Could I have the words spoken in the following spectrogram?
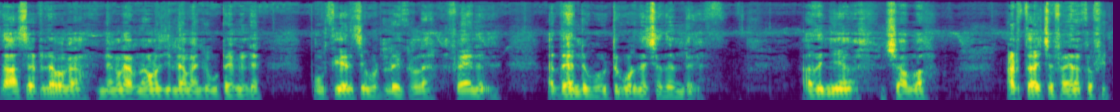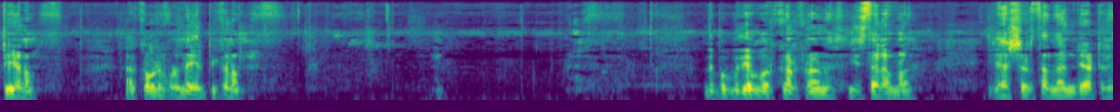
ദാസേട്ടന്റെ വക. ഞങ്ങൾ എറണാകുളം ജില്ലാ മൈൻഡ് കൂട്ടായ്മന്റെ പൂർത്തീകരിച്ച വീട്ടിലേക്കുള്ള ഫാന് അദ്ദേഹത്തിന്റെ വീട്ടിൽ കൊടുന്ന് വെച്ചതുണ്ട്. അത് ഞാൻ ഇൻഷാല്ല അടുത്ത ആഴ്ച ഫാനൊക്കെ ഫിറ്റ് ചെയ്യണം. ഒക്കെ ഇവിടെ കൊടുന്ന് ഏൽപ്പിക്കണം. ഇതിപ്പോൾ പുതിയ വർക്ക് നടക്കണതാണ്. ഈ സ്ഥലം നമ്മൾ ജ്യേഷ്ഠ എടുത്ത് തന്നാണ് എന്റെ ആട്ടിന്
